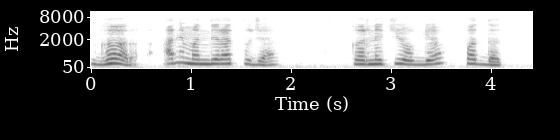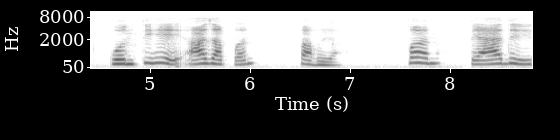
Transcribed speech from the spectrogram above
घर आणि मंदिरात पूजा करण्याची योग्य पद्धत कोणती हे आज आपण पाहूया. पण त्याआधी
